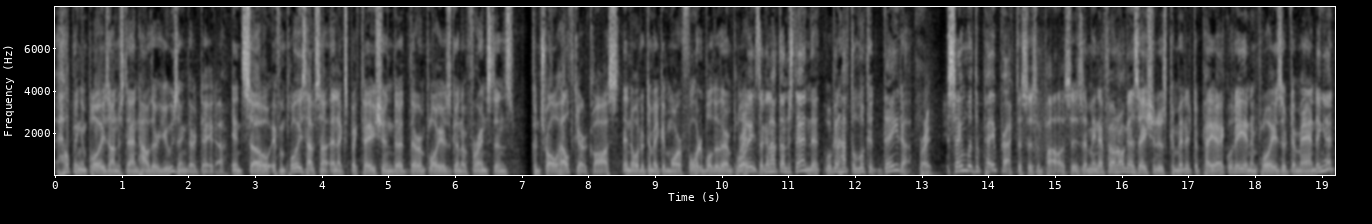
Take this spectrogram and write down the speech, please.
helping employees understand how they're using their data. And so, if employees have some, an expectation that their employer is going to, for instance, control healthcare costs in order to make it more affordable to their employees, Right. they're going to have to understand that we're going to have to look at data. Right. Same with the pay practices and policies. I mean, if an organization is committed to pay equity and employees are demanding it,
